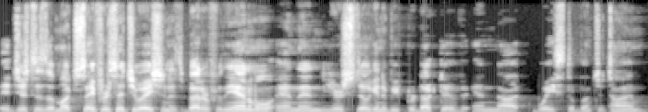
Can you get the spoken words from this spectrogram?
it just is a much safer situation. It's better for the animal and then you're still going to be productive and not waste a bunch of time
